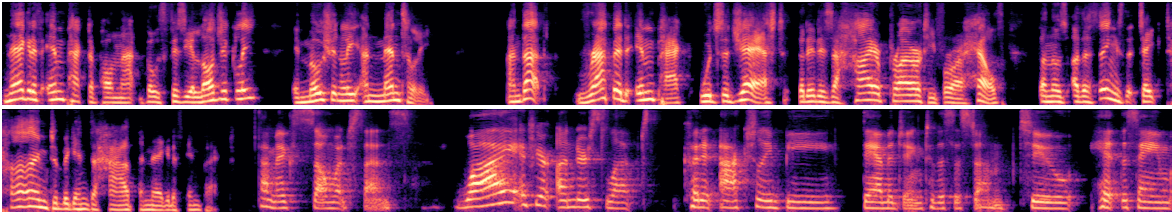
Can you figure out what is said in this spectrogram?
negative impact upon that, both physiologically, emotionally, and mentally. And that rapid impact would suggest that it is a higher priority for our health than those other things that take time to begin to have a negative impact. That makes so much sense. Why, if you're underslept, could it actually be damaging to the system to hit the same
